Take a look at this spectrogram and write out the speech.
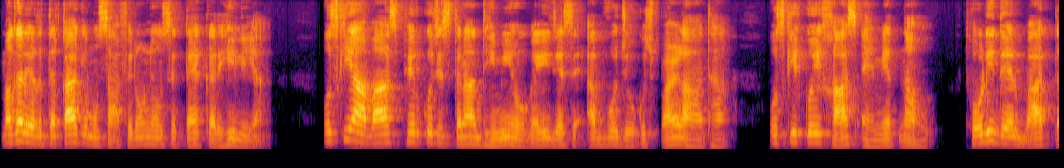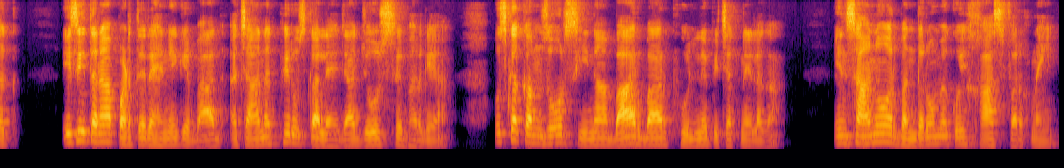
مگر ارتقاء کے مسافروں نے اسے طے کر ہی لیا۔ اس کی آواز پھر کچھ اس طرح دھیمی ہو گئی جیسے اب وہ جو کچھ پڑھ رہا تھا، اس کی کوئی خاص اہمیت نہ ہو۔ تھوڑی دیر بعد تک اسی طرح پڑھتے رہنے کے بعد اچانک پھر اس کا لہجہ جوش سے بھر گیا۔ اس کا کمزور سینہ بار بار پھولنے پچکنے لگا۔ انسانوں اور بندروں میں کوئی خاص فرق نہیں۔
